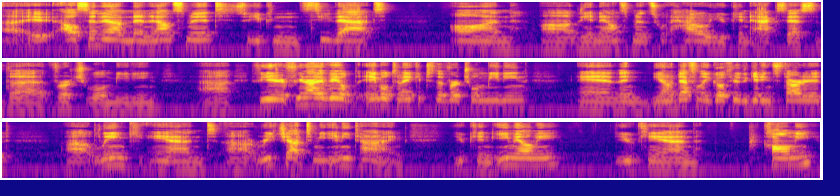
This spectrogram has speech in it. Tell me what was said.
Uh, it, I'll send out an announcement so you can see that on uh, the announcements how you can access the virtual meeting. Uh, if you're if you're not able able to make it to the virtual meeting, and then you know definitely go through the getting started uh, link and uh, reach out to me anytime. You can email me, you can call me,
